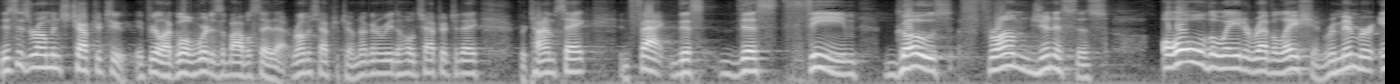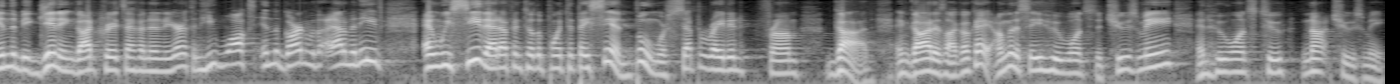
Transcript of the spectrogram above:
This is Romans chapter 2. If you're like, well, where does the Bible say that? Romans chapter 2. I'm not going to read the whole chapter today for time's sake. In fact, this, this theme goes from Genesis all the way to Revelation. Remember, in the beginning, God creates heaven and the earth, and He walks in the garden with Adam and Eve, and we see that up until the point that they sin. Boom, we're separated from God. And God is like, okay, I'm going to see who wants to choose me and who wants to not choose me.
